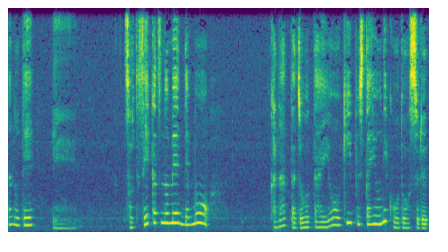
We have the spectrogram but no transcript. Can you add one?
なので、えー、そういった生活の面でも叶った状態をキープしたように行動する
